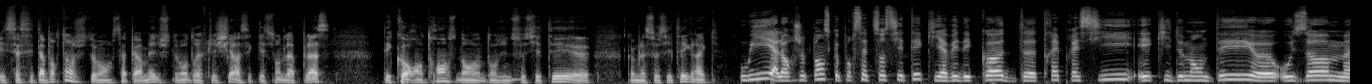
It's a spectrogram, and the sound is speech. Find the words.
Et ça, c'est important, justement. Ça permet justement de réfléchir à ces questions de la place des corps en transe dans, dans une société euh, comme la société grecque. Oui, alors je pense que pour cette société qui avait des codes très précis et qui demandait euh, aux hommes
